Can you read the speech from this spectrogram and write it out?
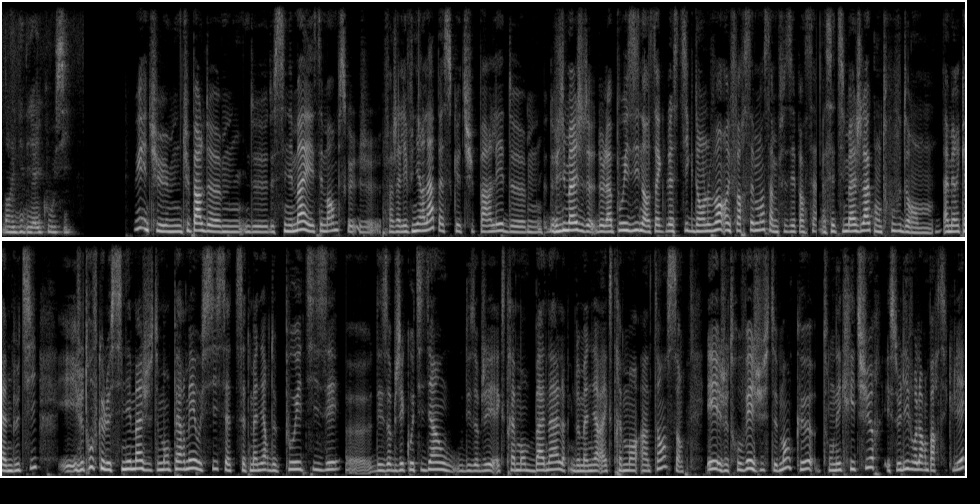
dans l'idée des haïkus aussi. Oui, tu, tu parles de, de, cinéma et c'est marrant parce que enfin, j'allais venir là parce que tu parlais de, de l'image de, la poésie dans un sac plastique dans le vent et forcément ça me faisait penser à cette image-là qu'on trouve dans American Beauty. Et je trouve que le cinéma justement permet aussi cette, cette manière de poétiser euh, des objets quotidiens ou, ou, des objets extrêmement banals de manière extrêmement intense. Et je trouvais justement que ton écriture et ce livre-là en particulier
